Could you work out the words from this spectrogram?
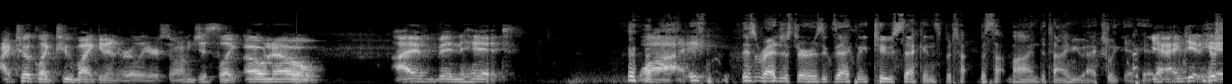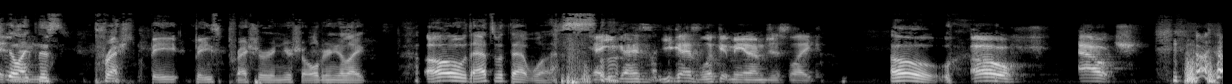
I took like two Vicodin earlier, so I'm just like, oh no, I've been hit. Why? This register is exactly two seconds beti- behind the time you actually get hit. yeah, I get you hit. just feel like this press ba- base pressure in your shoulder, and you're like, "Oh, that's what that was." Yeah, you guys, you guys look at me, and I'm just like, oh, oh, ouch.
